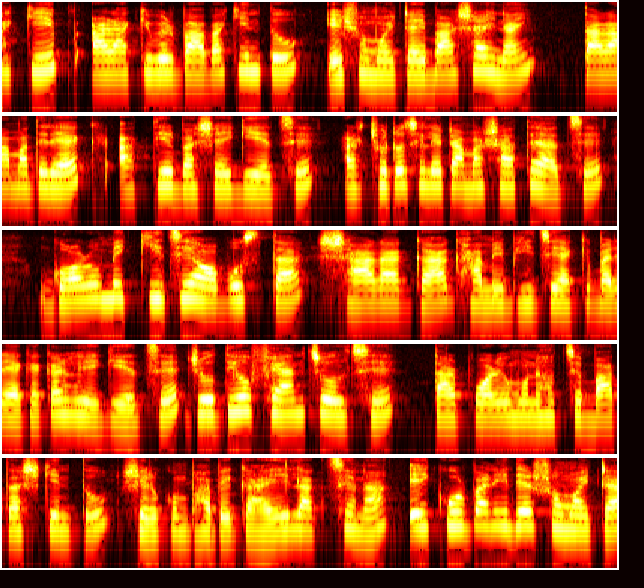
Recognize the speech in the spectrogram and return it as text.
আকিব আর আকিবের বাবা কিন্তু এ সময়টায় বাসায় নাই। তারা আমাদের এক আত্মীয়ের বাসায় গিয়েছে। আর ছোট ছেলেটা আমার সাথে আছে। গরমে কি যে অবস্থা, সারা গা ঘামে ভিজে একেবারে একাকার হয়ে গিয়েছে। যদিও ফ্যান চলছে, তারপরেও মনে হচ্ছে বাতাস কিন্তু সেরকম ভাবে গায়েই লাগছে না। এই কুরবানিদের সময়টা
